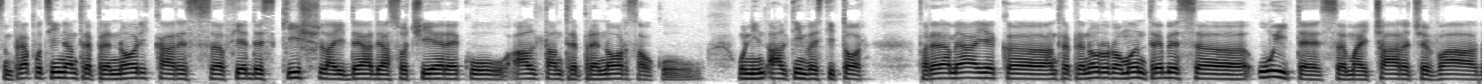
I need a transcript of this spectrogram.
Sunt prea puțini antreprenori care să fie deschiși la ideea de asociere cu alt antreprenor sau cu un alt investitor. Părerea mea e că antreprenorul român trebuie să uite să mai ceară ceva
